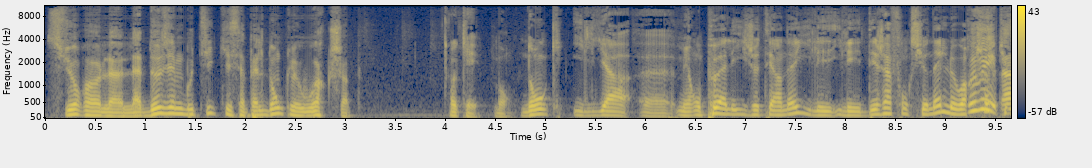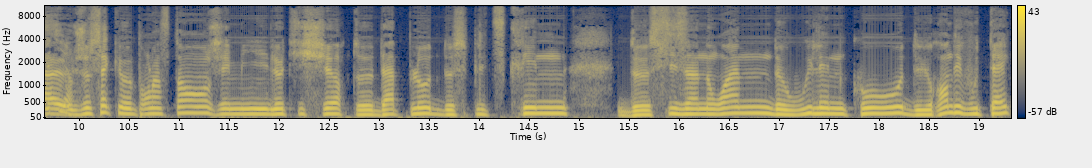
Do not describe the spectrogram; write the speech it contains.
sur euh, la, la deuxième boutique qui s'appelle donc le Workshop. Ok, bon, donc il y a, euh, mais on peut aller y jeter un œil. Il est, il est déjà fonctionnel le workshop. Oui, bah, je sais que pour l'instant j'ai mis le t-shirt d'Upload, de Split Screen, de Season 1, de Will Co, du Rendez-vous Tech,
